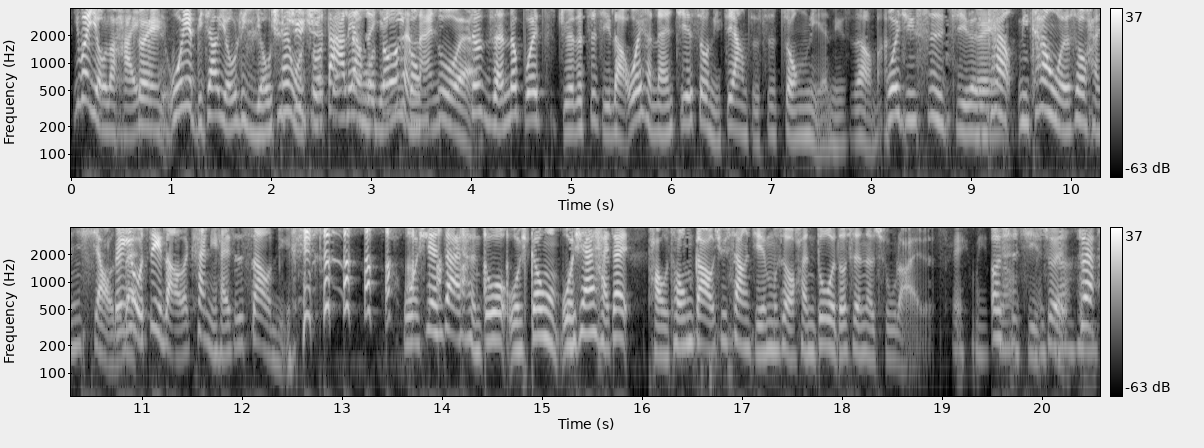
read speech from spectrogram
因为有了孩子，我也比较有理由去拒绝大量的演艺工作。哎，就人都不会觉得自己老，我也很难接受你这样子是中年，你知道吗？我已经四级了，你看，你看我的时候很小的，因为我自己老了，看你还是少女。我现在很多，我跟我我现在还在跑通告去上节目的时候，很多我都生得出来了。对，二十几岁，对啊，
